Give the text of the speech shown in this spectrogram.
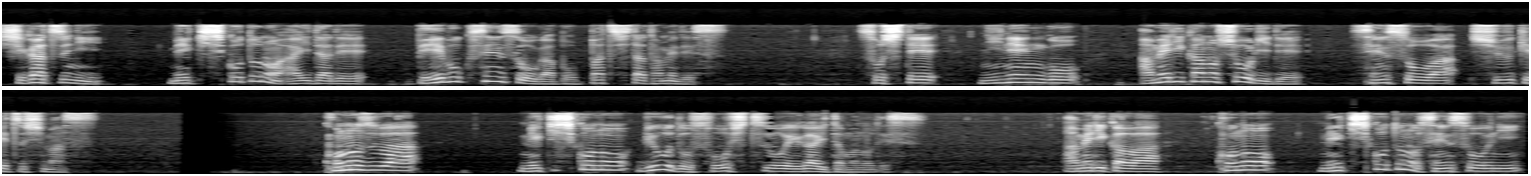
4月にメキシコとの間で米北戦争が勃発したためです。そして2年後、アメリカの勝利で戦争は終結します。この図はメキシコの領土喪失を描いたものです。アメリカはこのメキシコとの戦争に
